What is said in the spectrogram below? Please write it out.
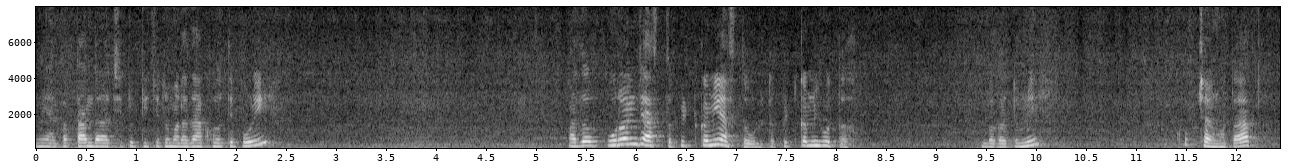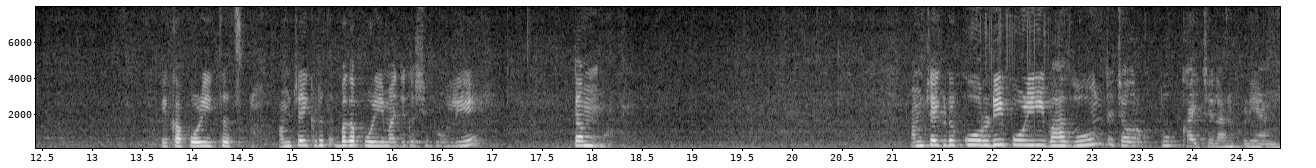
मी आता तांदळाची पिठीची तुम्हाला दाखवते पोळी. माझं पुरण जास्त पीठ कमी असतं उलटं पीठ कमी होतं. बघा तुम्ही. खूप छान होतात. एका पोळीतच. आमच्या इकडं तर बघा पोळी माझी कशी फुगली आहे. टम आमच्या इकडं कोरडी पोळी भाजून त्याच्यावर तूप खायचे लहानपणी आम्ही.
